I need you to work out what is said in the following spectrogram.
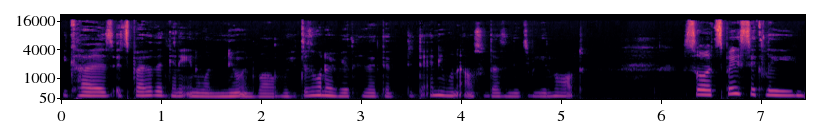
because it's better than getting anyone new involved. He doesn't want to reveal that to anyone else who doesn't need to be involved. So it's basically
